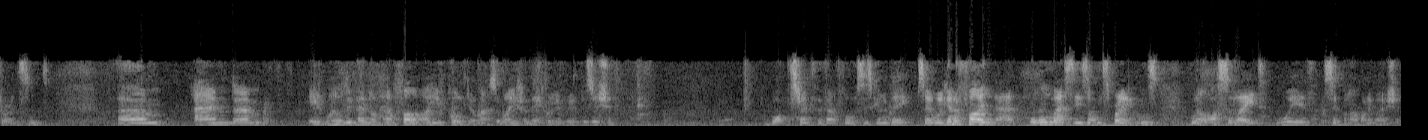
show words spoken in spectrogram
for instance. Um, and um, it will depend on how far you've pulled your mass away from the equilibrium position what the strength of that force is going to be. So we're going to find that all masses on springs will oscillate with simple harmonic motion.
